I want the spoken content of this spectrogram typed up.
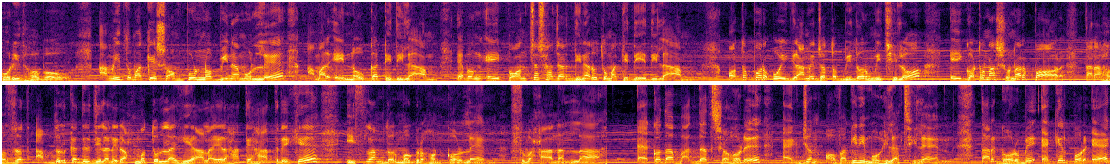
মরিদ হব। আমি তোমাকে সম্পূর্ণ বিনামূল্যে আমার এই নৌকাটি দিলাম এবং এই পঞ্চাশ হাজার দিনারও তোমাকে দিয়ে দিলাম। অতঃপর ওই গ্রামে যত বিদর্মী ছিল, এই ঘটনা শোনার পর তারা হজরত আব্দুল কাদের জিলানি রহমতুল্লাহি আলাইয়ের হাতে হাত রেখে ইসলাম ধর্ম গ্রহণ করলেন। সুবাহান আল্লাহ একদা বাগদাদ শহরে একজন অভাগিনী মহিলা ছিলেন। তার গর্ভে একের পর এক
